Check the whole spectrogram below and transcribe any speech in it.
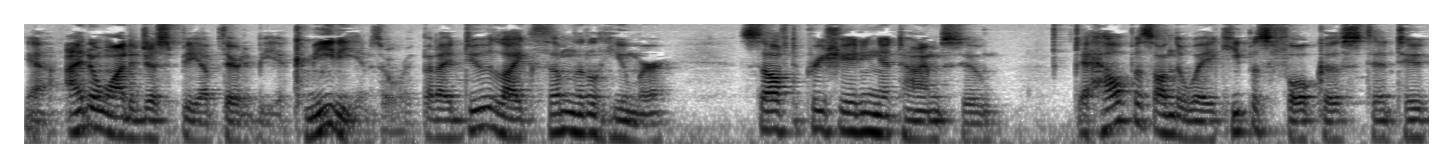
Yeah, I don't want to just be up there to be a comedian and so forth, but I do like some little humor, self depreciating at times to to help us on the way, keep us focused, and to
